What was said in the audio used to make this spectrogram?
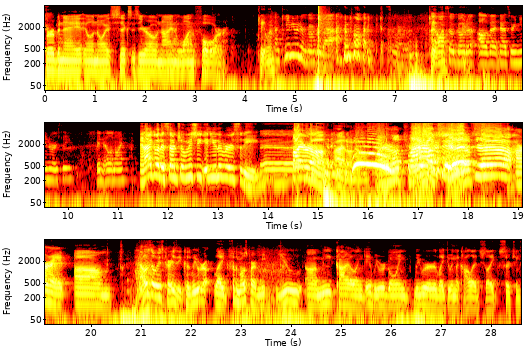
Bourbonnais, Illinois six zero nine one four. Caitlin. I can't even remember that. I'm not. I guess remember that. I Caitlin. also go to Olivet Nazarene University in Illinois. And I go to Central Michigan University. Boo. Fire up! I don't know. Fire up, Fire up, Chips. chips! Yeah. All right. Um, that was always crazy because we were like, for the most part, me, you, uh, me, Kyle, and Gabe, we were going, we were like doing the college like searching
